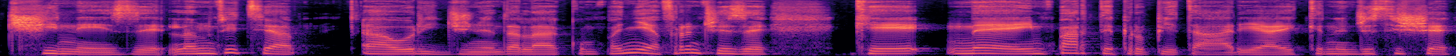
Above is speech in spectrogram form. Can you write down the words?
cinese. La notizia ha origine dalla compagnia francese che ne è in parte proprietaria e che ne gestisce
